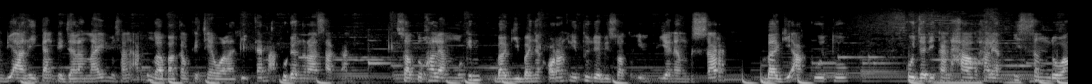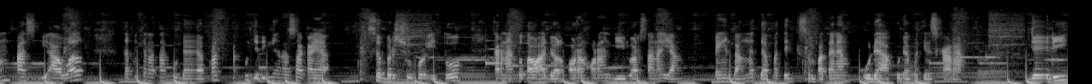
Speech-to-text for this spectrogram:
dialihkan ke jalan lain misalnya aku nggak bakal kecewa lagi karena aku udah ngerasakan suatu hal yang mungkin bagi banyak orang itu jadi suatu impian yang besar. Bagi aku tuh aku jadikan hal-hal yang iseng doang pas di awal tapi ternyata aku dapat aku jadi ngerasa kayak sebersyukur itu. Karena aku tahu ada orang-orang di luar sana yang pengen banget dapetin kesempatan yang udah aku dapetin sekarang. Jadi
